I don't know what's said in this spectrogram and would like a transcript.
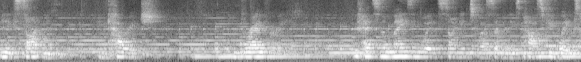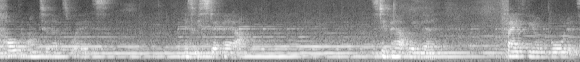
and excitement and courage and bravery. We've had some amazing words sown into us over these past few weeks. Hold on to those words as we step out step out with a faith beyond borders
